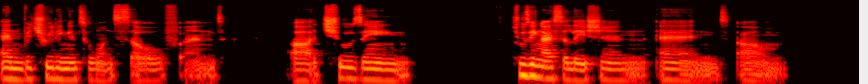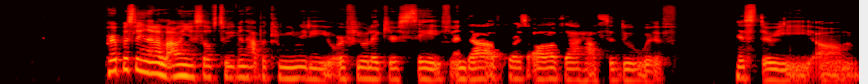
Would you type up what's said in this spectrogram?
and retreating into oneself and uh, choosing choosing isolation and um, purposely not allowing yourself to even have a community or feel like you're safe. And that, of course, all of that has to do with history um,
